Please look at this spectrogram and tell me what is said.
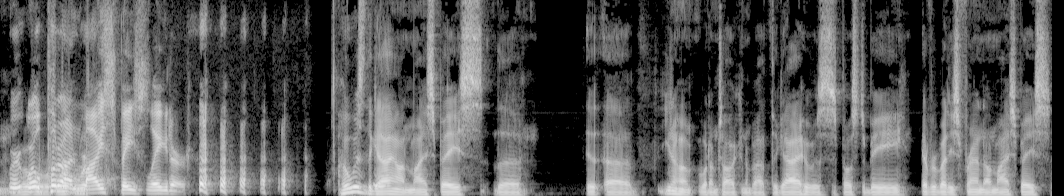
We're, we'll put on MySpace later. Who was the guy on MySpace? The uh, you know what I'm talking about. The guy who was supposed to be everybody's friend on MySpace.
